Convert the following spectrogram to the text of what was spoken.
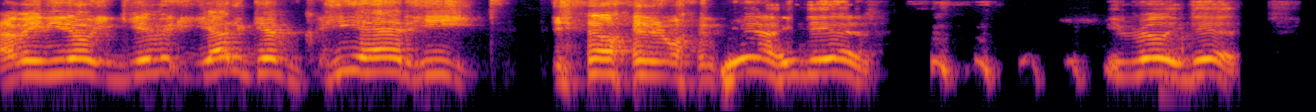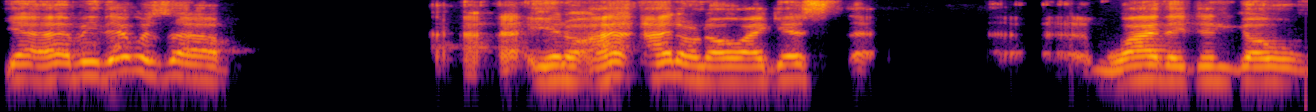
I mean, you know, you give it. You got to give. He had heat. You know, yeah, he did. he really did. Yeah, I mean, there was uh, you know, I I don't know. I guess uh, why they didn't go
